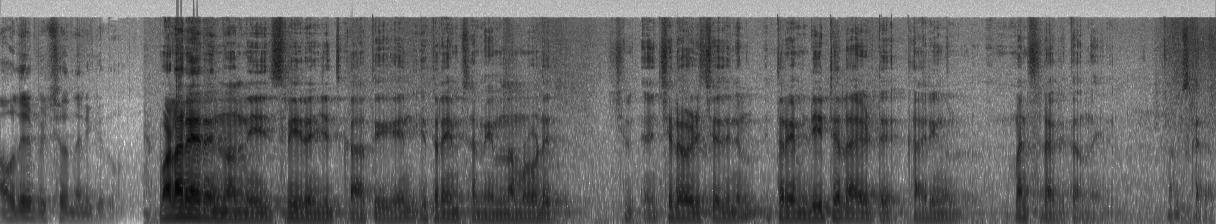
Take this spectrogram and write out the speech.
അവതരിപ്പിച്ചതെന്ന് എനിക്ക് തോന്നുന്നു. വളരെയേറെ നന്ദി ശ്രീ രഞ്ജിത് കാർത്തികേയൻ. ഇത്രയും സമയം നമ്മളോട് ചിലവഴിച്ചതിനും ഇത്രയും ഡീറ്റെയിൽ ആയിട്ട് കാര്യങ്ങൾ മനസ്സിലാക്കി തന്നതിനും നമസ്കാരം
